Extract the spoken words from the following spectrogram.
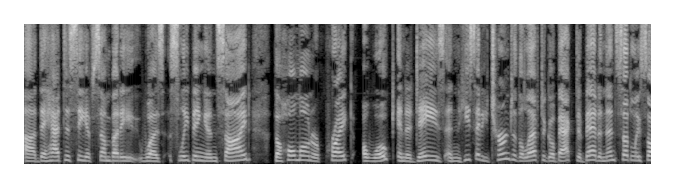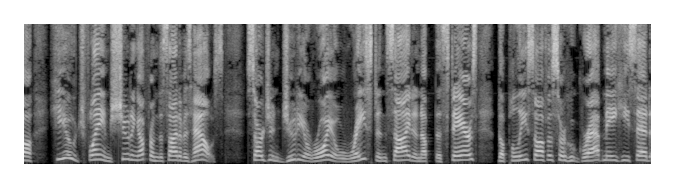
Uh, they had to see if somebody was sleeping inside. The homeowner Pryke awoke in a daze and he said he turned to the left to go back to bed and then suddenly saw huge flames shooting up from the side of his house. Sergeant Judy Arroyo raced inside and up the stairs. The police officer who grabbed me, he said,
